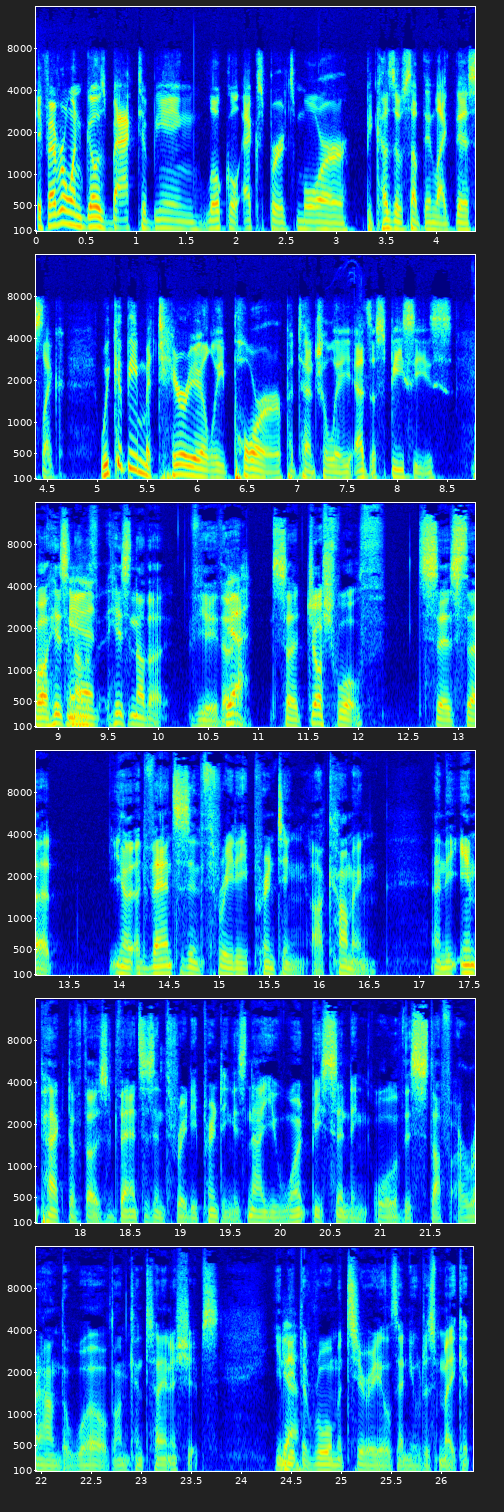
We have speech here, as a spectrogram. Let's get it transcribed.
if everyone goes back to being local experts more because of something like this, like we could be materially poorer potentially as a species. Well, here's another And- here's another view though. Yeah. So Josh Wolfe says that you know advances in 3D printing are coming, and the impact of those advances in 3D printing is now you won't be sending all of this stuff around the world on container ships. You Yeah. need the raw materials, and you'll just make it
